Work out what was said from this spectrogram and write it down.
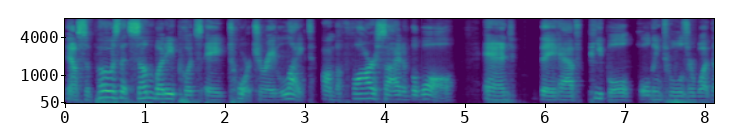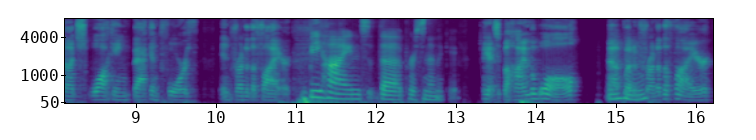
Now, suppose that somebody puts a torch or a light on the far side of the wall, and they have people holding tools or whatnot just walking back and forth in front of the fire. Behind the person in the cave. Yes, behind the wall, uh, but in front of the fire.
